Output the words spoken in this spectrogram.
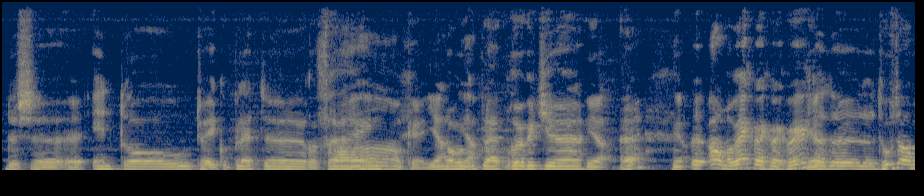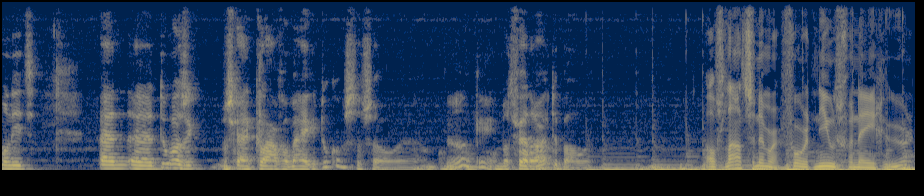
Dus eh, eh, intro, twee coupletten, refrein, Ah, oké. Ja. nog een ja. couplet, bruggetje. Ja. Hè? Ja. Eh, allemaal weg, weg, weg, weg. Dat, dat hoefde allemaal niet. En toen was ik waarschijnlijk klaar voor mijn eigen toekomst of zo. om, om, Ja, oké. om, om dat verder uit te bouwen. Als laatste nummer voor het nieuws van 9 uur.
